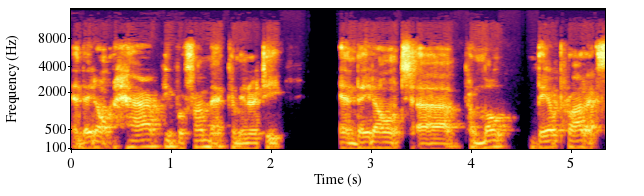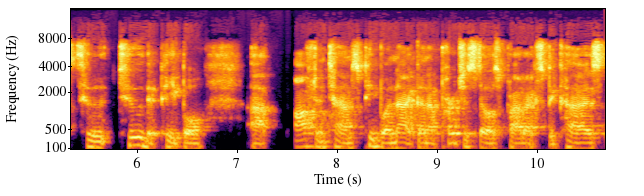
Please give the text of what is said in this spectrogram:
and they don't hire people from that community and they don't uh, promote their products to, to the people, uh, oftentimes people are not going to purchase those products because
